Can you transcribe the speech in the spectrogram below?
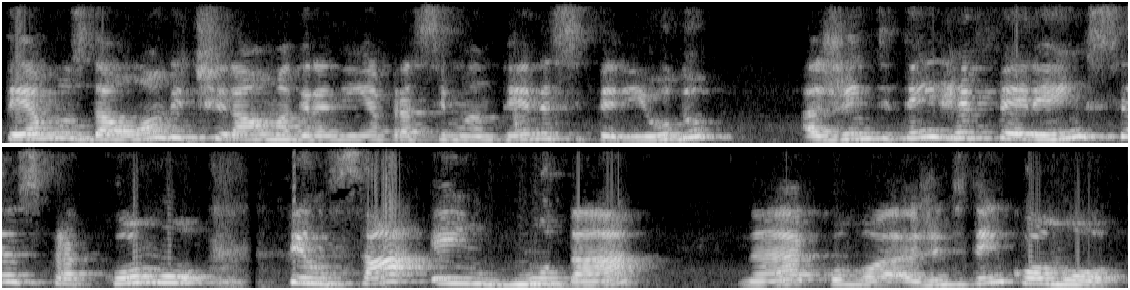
temos da onde tirar uma graninha para se manter nesse período a gente tem referências para como pensar em mudar, né? Como a gente tem como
